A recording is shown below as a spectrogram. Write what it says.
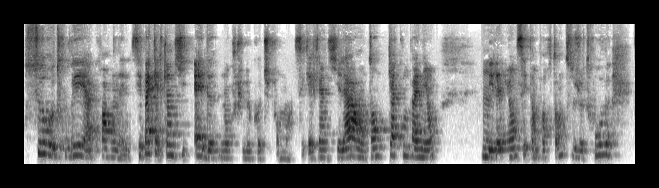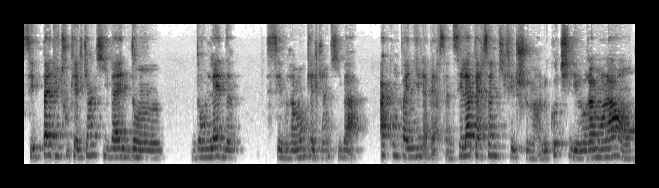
se retrouver et à croire en elle. C'est pas quelqu'un qui aide non plus le coach pour moi. C'est quelqu'un qui est là en tant qu'accompagnant. Mais mm. la nuance est importante, je trouve. C'est pas du tout quelqu'un qui va être dans, dans l'aide c'est vraiment quelqu'un qui va accompagner la personne. C'est la personne qui fait le chemin. Le coach, il est vraiment là en...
